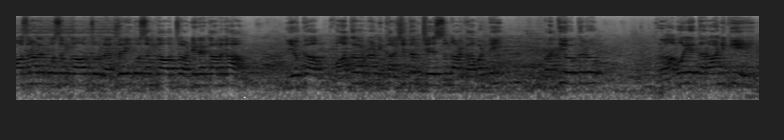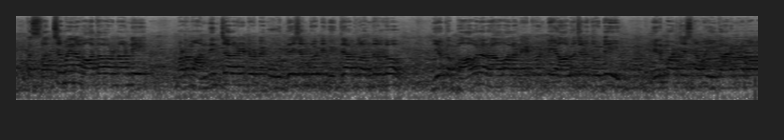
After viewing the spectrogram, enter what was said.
అవసరాల కోసం కావచ్చు లగ్జరీ కోసం కావచ్చు అన్ని రకాలుగా ఈ యొక్క వాతావరణాన్ని కలుషితం చేస్తున్నారు కాబట్టి ప్రతి ఒక్కరూ రాబోయే తరానికి ఒక స్వచ్ఛమైన వాతావరణాన్ని మనం అందించాలనేటువంటి ఒక ఉద్దేశంతో విద్యార్థులందరిలో ఈ యొక్క భావన రావాలనేటువంటి ఆలోచనతోటి ఏర్పాటు చేసిన ఈ కార్యక్రమం.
